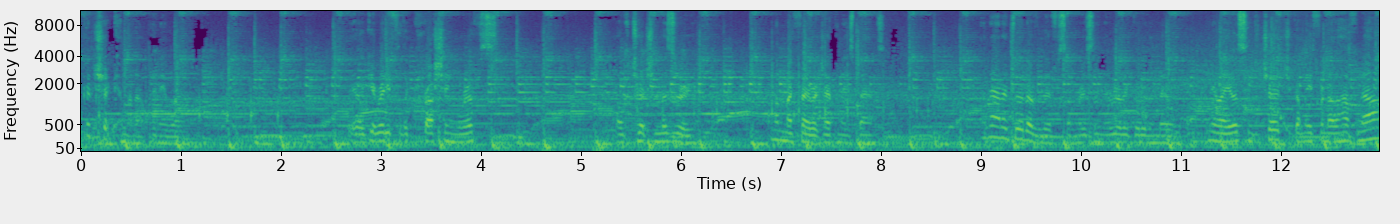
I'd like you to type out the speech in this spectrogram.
some good shit coming up anyway. Get ready for the crushing riffs of Church of Misery. One of my favourite Japanese bands. I know how to do it over there for some reason. They're really good in the middle. Anyway, listen to Church. Got me for another half an hour.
